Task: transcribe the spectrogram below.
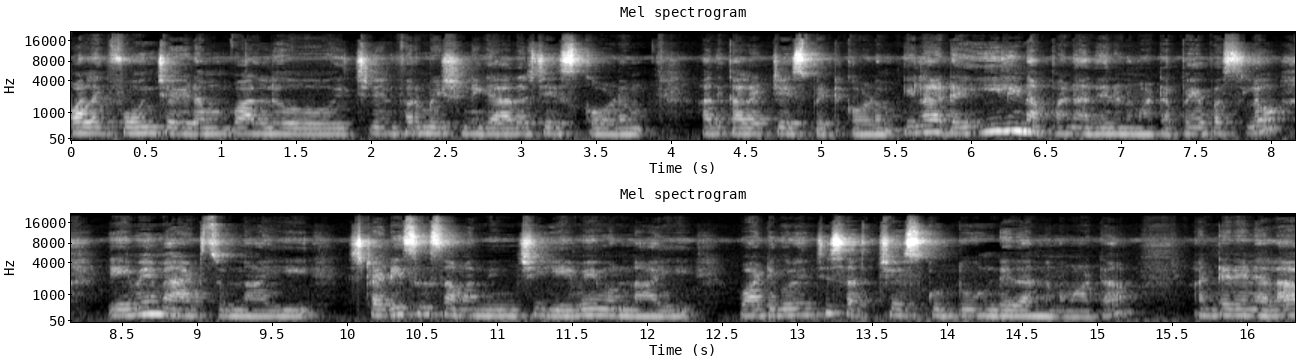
వాళ్ళకి ఫోన్ చేయడం వాళ్ళు ఇచ్చిన ఇన్ఫర్మేషన్ని గ్యాదర్ చేసుకోవడం అది కలెక్ట్ చేసి పెట్టుకోవడం. ఇలా డైలీ నా పని అదేనమాట పేపర్స్లో ఏమేమి యాడ్స్ ఉన్నాయి స్టడీస్కి సంబంధించి ఏమేమి ఉన్నాయి వాటి గురించి సెర్చ్ చేసుకుంటూ ఉండేదాన్ని అనమాట అంటే నేను ఎలా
